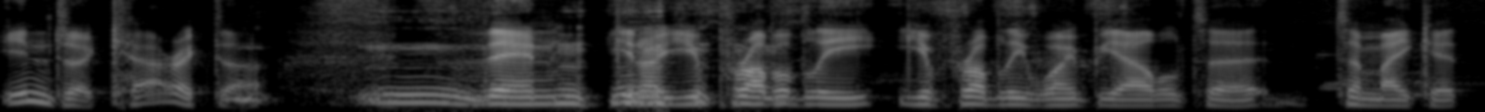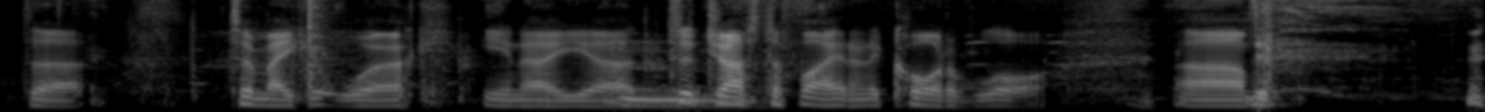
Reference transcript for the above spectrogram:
into character, then you know you probably you probably won't be able to to make it uh, to make it work in a uh, to justify it in a court of law. Um,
